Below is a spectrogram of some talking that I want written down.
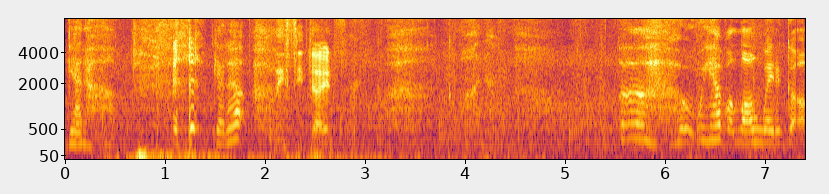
Get up. Get up. At least he died free. Come on. Ugh, we have a long way to go.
